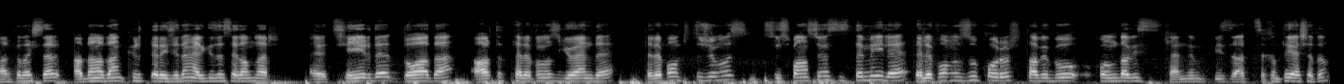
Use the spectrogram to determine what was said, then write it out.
Arkadaşlar Adana'dan 40 dereceden herkese selamlar. Evet şehirde doğada artık telefonunuz güvende. Telefon tutucumuz süspansiyon sistemiyle telefonunuzu korur. Tabi bu konuda biz kendim bizzat sıkıntı yaşadım.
